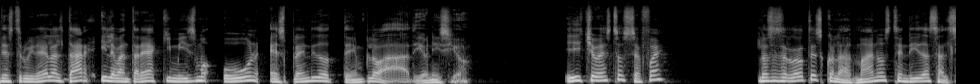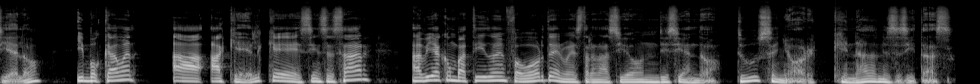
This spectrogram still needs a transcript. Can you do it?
destruiré el altar y levantaré aquí mismo un espléndido templo a Dionisio. Y dicho esto, se fue. Los sacerdotes con las manos tendidas al cielo invocaban a aquel que, sin cesar, había combatido en favor de nuestra nación, diciendo, Tú, Señor, que nada necesitas,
